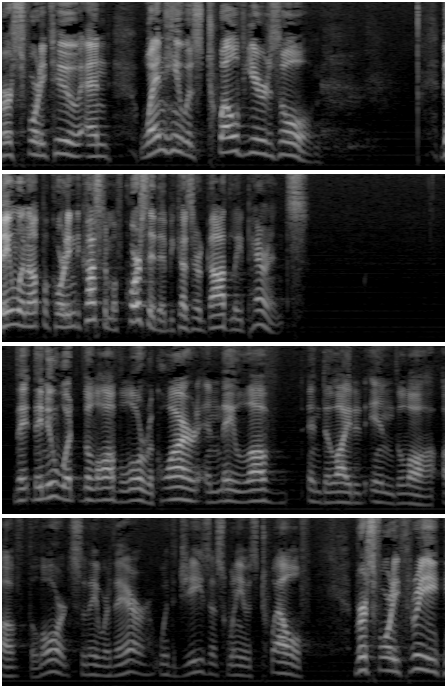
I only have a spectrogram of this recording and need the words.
Verse 42 And when he was 12 years old, they went up according to custom. Of course they did, because they're godly parents. They, they knew what the law of the Lord required, and they loved and delighted in the law of the Lord. So they were there with Jesus when he was 12. Verse 43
